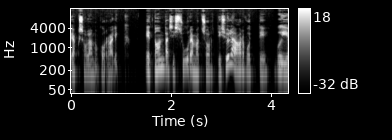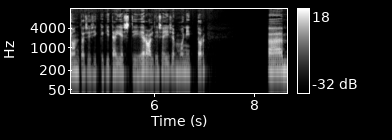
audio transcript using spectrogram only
peaks olema korralik. et on ta siis suuremat sorti sülearvuti või on ta siis ikkagi täiesti eraldiseisev monitor. Ähm,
